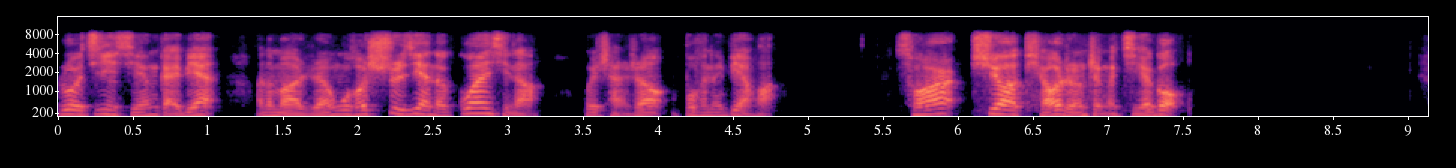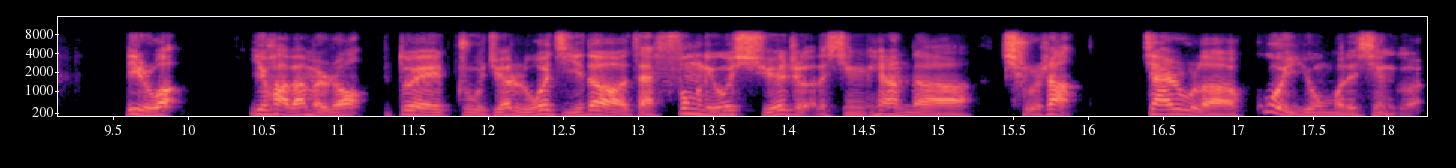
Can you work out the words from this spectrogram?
若进行改编，那么人物和事件的关系呢会产生部分的变化，从而需要调整整个结构。例如，异化版本中对主角罗辑的在风流学者的形象的基础上，加入了过于幽默的性格，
